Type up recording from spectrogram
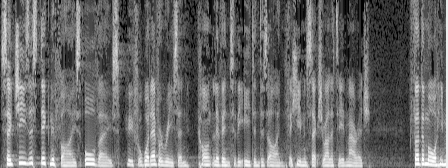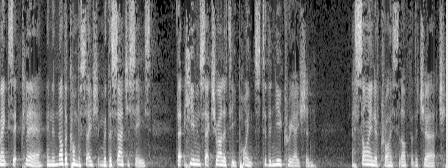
So Jesus dignifies all those who, for whatever reason, can't live into the Eden design for human sexuality and marriage. Furthermore, he makes it clear in another conversation with the Sadducees that human sexuality points to the new creation, a sign of Christ's love for the church,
